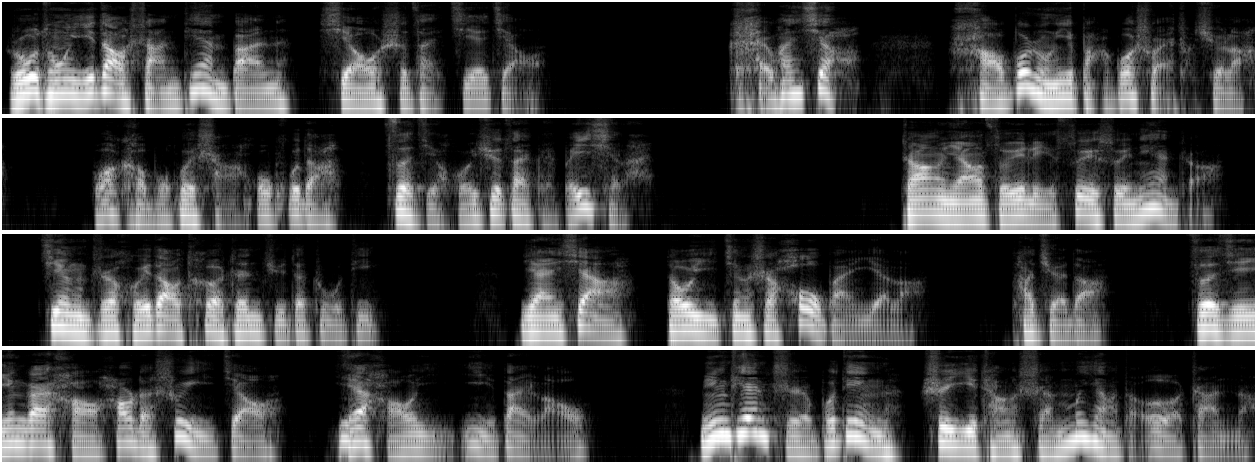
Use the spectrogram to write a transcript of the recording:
如同一道闪电般消失在街角。开玩笑，好不容易把锅甩出去了，我可不会傻乎乎的自己回去再给背起来。张扬嘴里碎碎念着，径直回到特侦局的驻地。眼下都已经是后半夜了，他觉得自己应该好好的睡一觉，也好以逸待劳。明天指不定是一场什么样的恶战呢。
